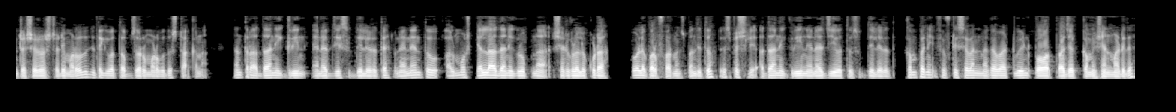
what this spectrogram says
ಇಂಟ್ರೆಸ್ಟ್ ಇರೋ ಸ್ಟಡಿ ಮಾಡಬಹುದು ಜೊತೆಗೆ ಇವತ್ತು ಅಬ್ಸರ್ವ್ ಮಾಡಬಹುದು ಸ್ಟಾಕ್ ಅನ್ನ. ನಂತರ ಅದಾನಿ ಗ್ರೀನ್ ಎನರ್ಜಿ ಸುದ್ದಿಯಲ್ಲಿರುತ್ತೆ. ನೆನೆಂತೂ ಆಲ್ಮೋಸ್ಟ್ ಎಲ್ಲ ಅದಾನಿ ಗ್ರೂಪ್ನ ಶೇರ್ಗಳಲ್ಲೂ ಕೂಡ ಒಳ್ಳೆ ಪರ್ಫಾರ್ಮೆನ್ಸ್ ಬಂದಿತ್ತು. ಎಸ್ಪೆಷಲಿ ಅದಾನಿ ಗ್ರೀನ್ ಎನರ್ಜಿ ಇವತ್ತು ಸುದ್ದಿಯಲ್ಲಿರುತ್ತೆ. Company fifty seven megawatt wind power project commission ಮಾಡಿದೆ.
